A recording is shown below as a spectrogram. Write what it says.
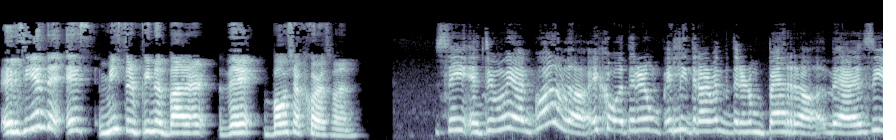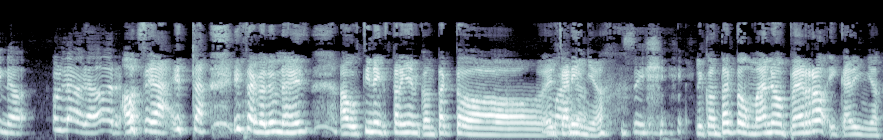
El siguiente es Mr. Peanut Butter de Bojack Horseman. Sí, estoy muy de acuerdo. Es como tener un, es literalmente tener un perro de vecino, un labrador. O sea, esta, esta columna es Agustín extraña el contacto, el Humano. cariño. Sí. El contacto humano, perro y cariño.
